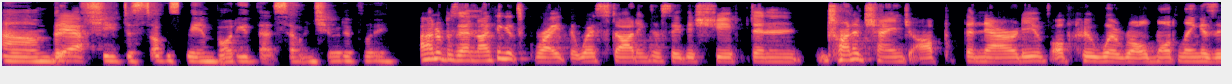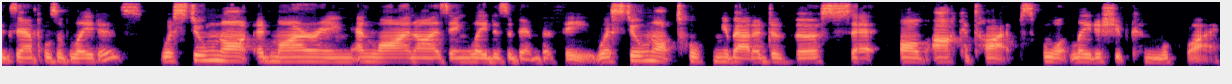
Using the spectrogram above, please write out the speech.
Um, but yeah. she just obviously embodied that so intuitively. 100%. And I think it's great that we're starting to see this shift and trying to change up the narrative of who we're role modeling as examples of leaders. We're still not admiring and lionizing leaders of empathy. We're still not talking about a diverse set of archetypes for what leadership can look like.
